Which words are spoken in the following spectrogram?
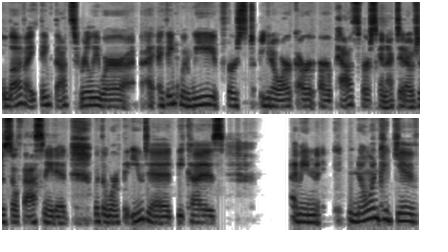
love, I think that's really where I, I, think when we first, you know, our, our, our paths first connected, I was just so fascinated with the work that you did because. I mean, no one could give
